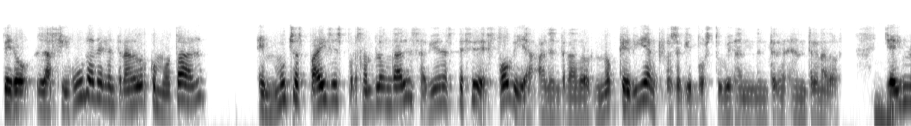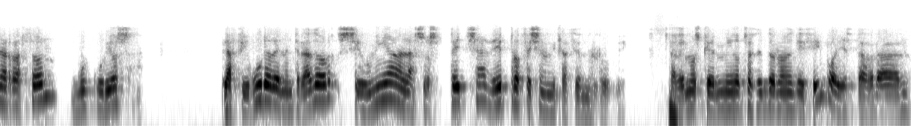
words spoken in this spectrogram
Pero la figura del entrenador como tal, en muchos países, por ejemplo en Gales, había una especie de fobia al entrenador. No querían que los equipos tuvieran entre- entrenador. Y hay una razón muy curiosa. La figura del entrenador se unía a la sospecha de profesionalización del rugby. Sabemos que en 1895 hay esta gran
